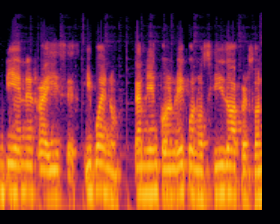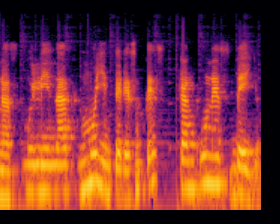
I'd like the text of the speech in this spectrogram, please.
bienes raíces. Y bueno, también con, he conocido a personas muy lindas, muy interesantes. Cancún es bello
